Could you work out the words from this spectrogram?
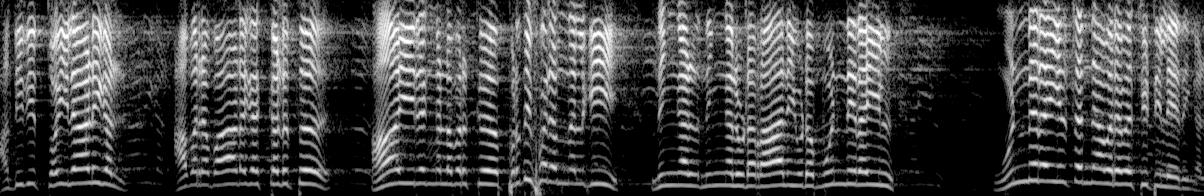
അതിഥി തൊഴിലാളികൾ അവരെ വാടകക്കെടുത്ത് ആയിരങ്ങൾ അവർക്ക് പ്രതിഫലം നൽകി നിങ്ങൾ നിങ്ങളുടെ റാലിയുടെ മുൻനിരയിൽ മുൻനിരയിൽ തന്നെ അവരെ വെച്ചിട്ടില്ലേ നിങ്ങൾ?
